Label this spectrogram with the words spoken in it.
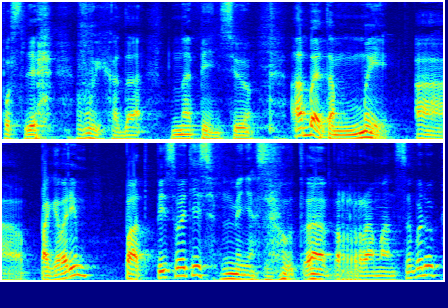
после выхода на пенсию. Об этом мы а, поговорим Подписывайтесь, меня зовут э, Роман Соболюк.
